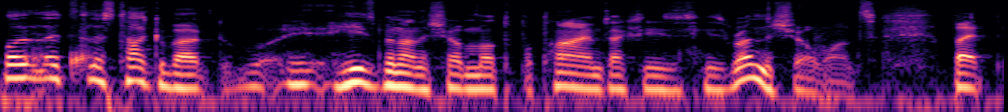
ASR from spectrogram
Well, let's let's talk about. He's been on the show multiple times. Actually, he's, he's run the show once. But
